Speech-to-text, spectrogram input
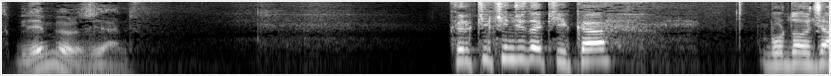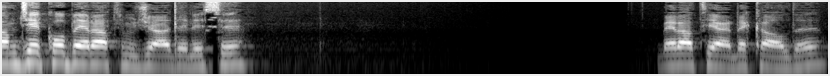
Artık bilemiyoruz yani. 42. dakika burada hocam Ceko Berat mücadelesi. Berat yerde kaldı.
